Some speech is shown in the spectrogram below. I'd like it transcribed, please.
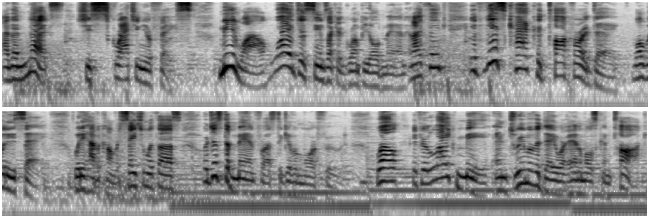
and then next, she's scratching your face. Meanwhile, Wyatt just seems like a grumpy old man, and I think if this cat could talk for a day, what would he say? Would he have a conversation with us, or just demand for us to give him more food? Well, if you're like me and dream of a day where animals can talk,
